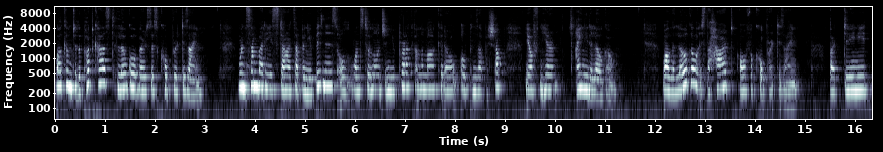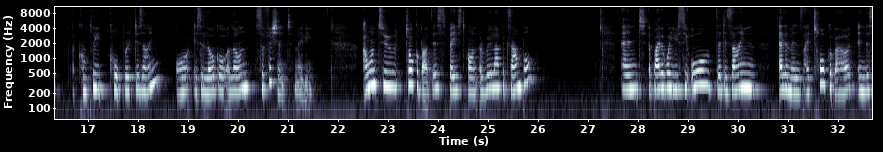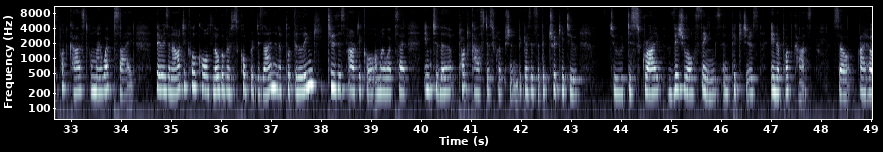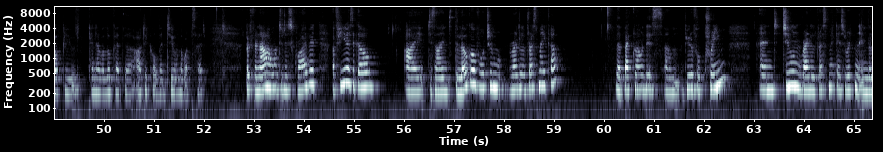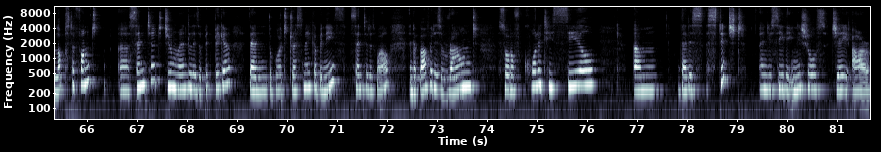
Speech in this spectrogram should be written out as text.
Welcome to the podcast Logo versus Corporate Design. When somebody starts up a new business or wants to launch a new product on the market or opens up a shop, you often hear, I need a logo. Well, the logo is the heart of a corporate design. But do you need a complete corporate design or is a logo alone sufficient, maybe? I want to talk about this based on a real life example and uh, by the way, you see all the design elements I talk about in this podcast on my website. There is an article called Logo versus Corporate Design, and I put the link to this article on my website into the podcast description because it's a bit tricky to to describe visual things and pictures in a podcast. So I hope you can have a look at the article then too on the website. But for now, I want to describe it. A few years ago, I designed the logo for June Randall Dressmaker. The background is um, beautiful cream, and June Randall Dressmaker is written in the lobster font, uh, centered. June Randall is a bit bigger than the word dressmaker beneath, centered as well, and above it is a round sort of quality seal um, that is stitched, and you see the initials JR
